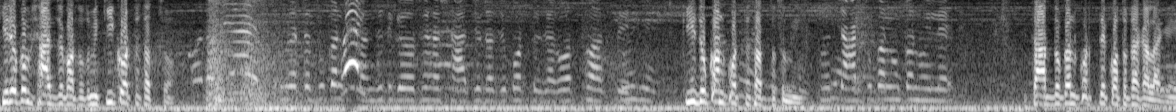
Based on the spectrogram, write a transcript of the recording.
কীরকম সাহায্য করতো? তুমি কি করতে চাচ্ছ? একটা দোকান যদি কেউ সাহায্য টাহায্য করতে যায় অর্থ আছে। কি দোকান করতে চাচ্ছ তুমি? চার দোকান মোকান হইলে। চার দোকান করতে কত টাকা লাগে?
